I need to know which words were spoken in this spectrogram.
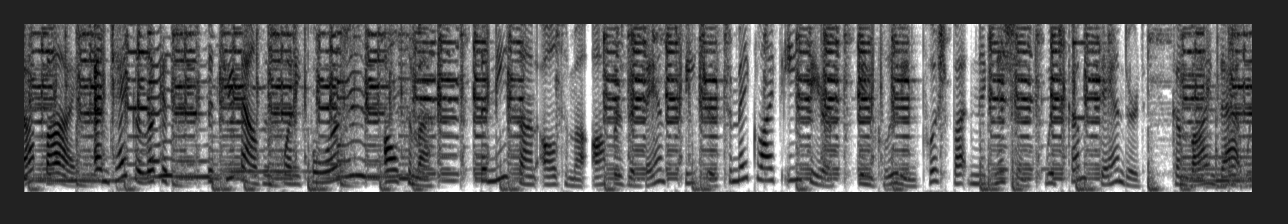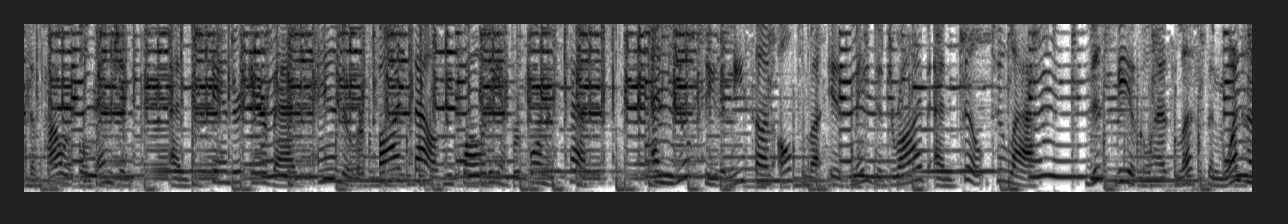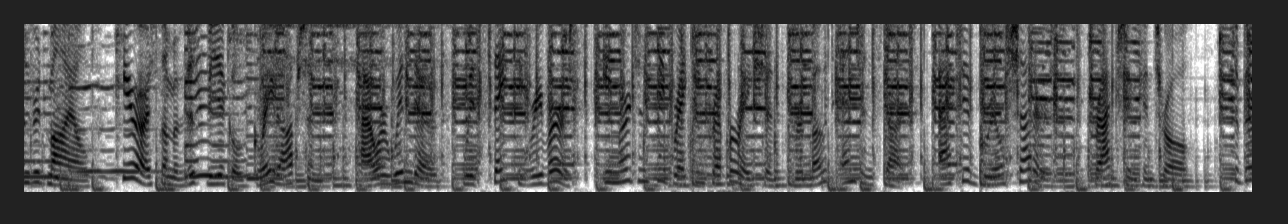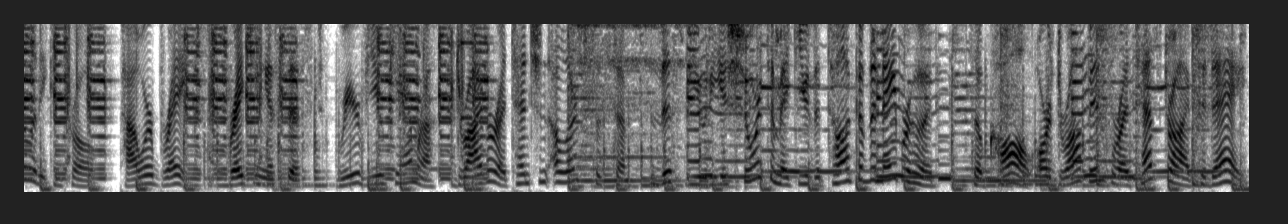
Stop by and take a look at the 2024 Altima. The Nissan Altima offers advanced features to make life easier, including push-button ignition, which comes standard. Combine that with a powerful engine and standard airbags and over 5,000 quality and performance tests, and you'll see the Nissan Altima is made to drive and built to last. This vehicle has less than 100 miles. Here are some of this vehicle's great options. Power windows with safety reverse, emergency braking preparation, remote engine start, active grille shutters, traction control, stability control, power brakes, braking assist, rear view camera, driver attention alert system. This beauty is sure to make you the talk of the neighborhood. So call or drop in for a test drive today.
